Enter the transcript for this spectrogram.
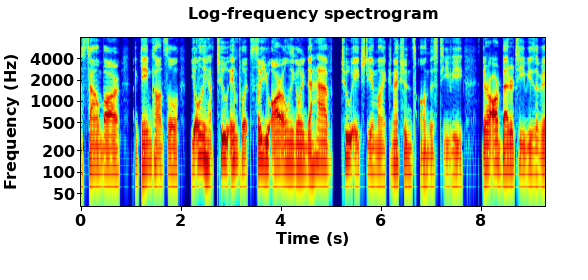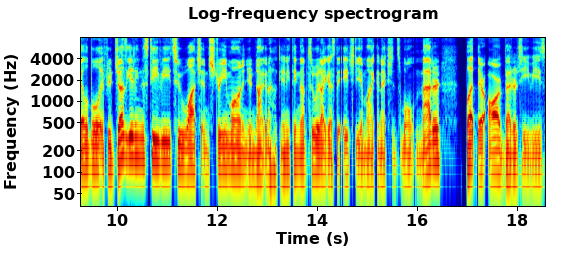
a soundbar, a game console, you only have two inputs. So you are only going to have two HDMI connections on this TV. There are better TVs available. If you're just getting this TV to watch and stream on and you're not going to hook anything up to it, I guess the HDMI connections won't matter but there are better TVs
